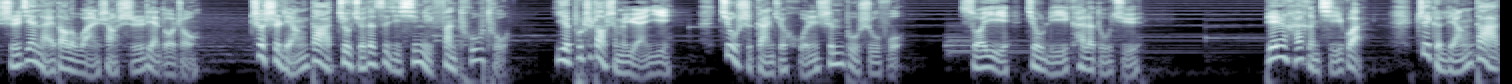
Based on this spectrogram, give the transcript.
时间来到了晚上十点多钟，这时梁大就觉得自己心里犯突突，也不知道什么原因，就是感觉浑身不舒服，所以就离开了赌局。别人还很奇怪，这个梁大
